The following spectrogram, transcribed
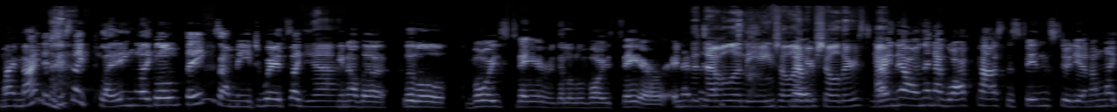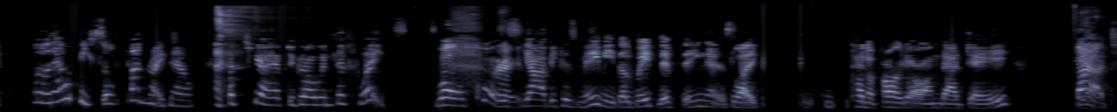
my mind is just like playing like little things on me to where it's like, yeah. you know, the little voice there and the little voice there. And the like, devil and the angel no, on your shoulders. I know. And then I walk past the spin studio and I'm like, oh, that would be so fun right now. But yeah, I have to go and lift weights. Well, of course, Right. yeah, because maybe the weightlifting is like kind of harder on that day. But Yeah.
